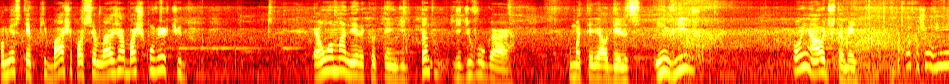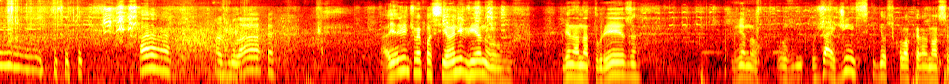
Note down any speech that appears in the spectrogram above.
Ao mesmo tempo que baixa para o celular, já baixa convertido. É uma maneira que eu tenho de tanto de divulgar o material deles em vídeo ou em áudio também. Olha o cachorrinho! ah, as mulacas. Aí a gente vai passeando e vendo, vendo a natureza, vendo os, os jardins que Deus coloca na nossa,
